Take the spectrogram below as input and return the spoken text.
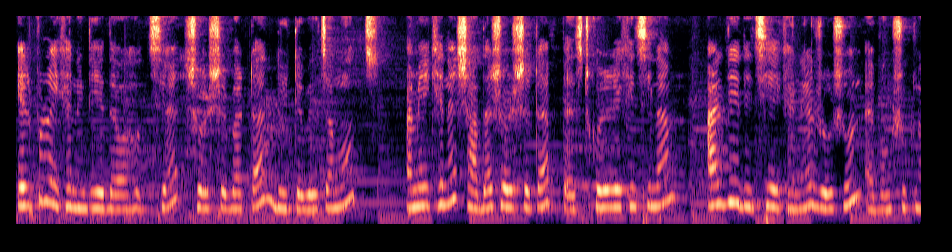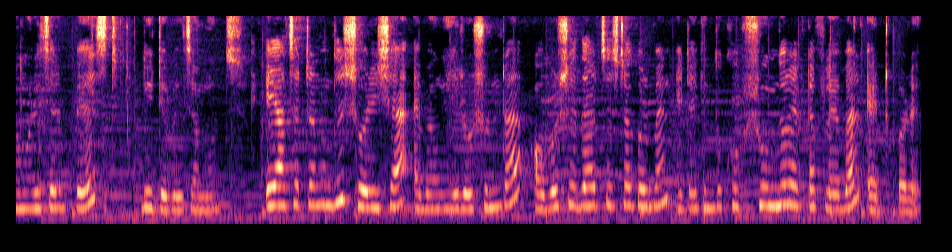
এরপর এখানে দিয়ে দেওয়া হচ্ছে সর্ষে বাটা, দুই টেবিল চামচ। আমি এখানে সাদা সর্ষেটা পেস্ট করে রেখেছিলাম। আর দিয়ে দিচ্ছি এখানে রসুন এবং শুকনো মরিচের পেস্ট, দুই টেবিল চামচ। এই আচারটার মধ্যে সরিষা এবং এই রসুনটা অবশ্যই দেওয়ার চেষ্টা করবেন। এটা কিন্তু খুব সুন্দর একটা ফ্লেভার অ্যাড করে।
